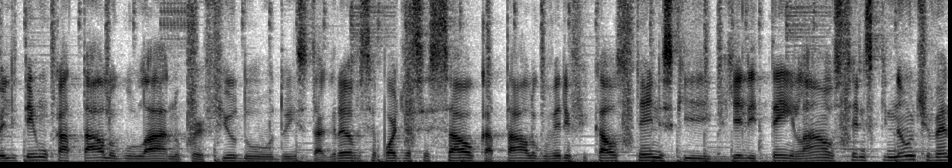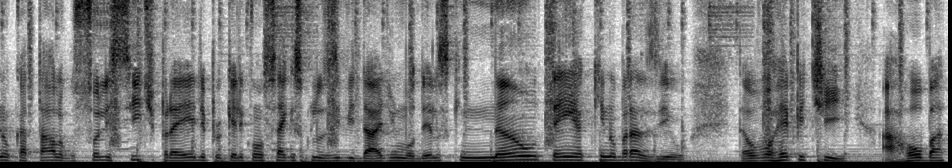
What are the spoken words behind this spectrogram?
Ele tem um catálogo lá no perfil do, do Instagram. Você pode acessar o catálogo, verificar os tênis que, que ele tem lá. Os tênis que não tiver no catálogo, solicite para ele porque ele consegue exclusividade em modelos que não tem aqui no Brasil. Então eu vou repetir, arroba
